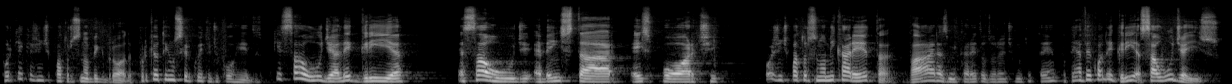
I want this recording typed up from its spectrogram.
Por que a gente patrocina o Big Brother? Porque eu tenho um circuito de corridas. Porque saúde é alegria, é saúde, é bem-estar, é esporte. Pô, a gente patrocinou micareta, várias micaretas durante muito tempo. Tem a ver com alegria. Saúde é isso.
